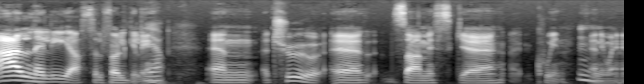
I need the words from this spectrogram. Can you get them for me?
Erlend Elias, selvfølgelig. Ja en true eh, samisk eh, queen. Mm. Anyway.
